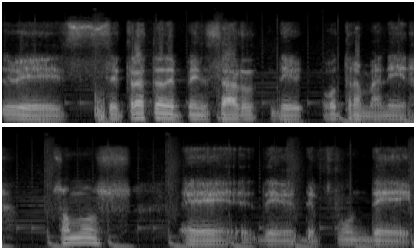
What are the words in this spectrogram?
se trata de pensar de otra manera. Somos eh, de, de,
